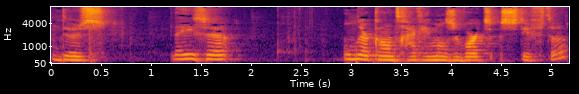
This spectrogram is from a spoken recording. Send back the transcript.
Dus deze onderkant ga ik helemaal zwart stiften.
